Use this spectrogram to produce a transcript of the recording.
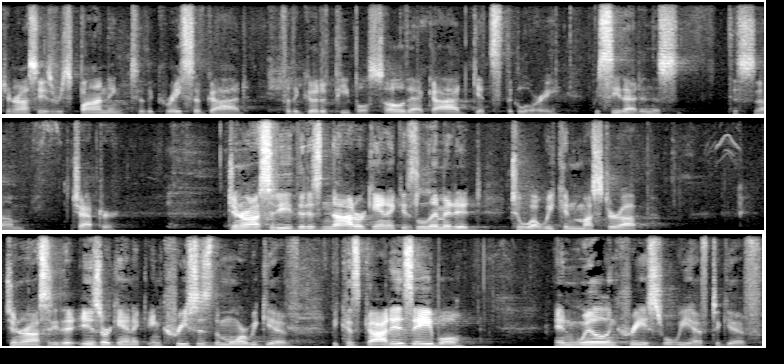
generosity is responding to the grace of God for the good of people so that God gets the glory. We see that in this, this um, chapter. Generosity that is not organic is limited to what we can muster up. Generosity that is organic increases the more we give because God is able and will increase what we have to give.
